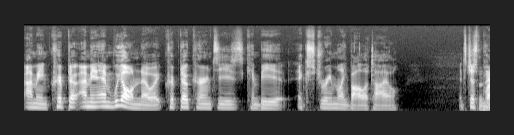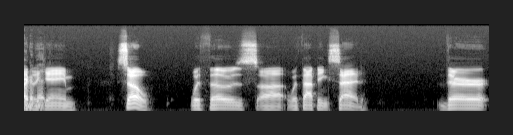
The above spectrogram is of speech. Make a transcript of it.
I mean, crypto. I mean, and we all know it. Cryptocurrencies can be extremely volatile. It's just part of of it. the game. So, with those, uh, with that being said, there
